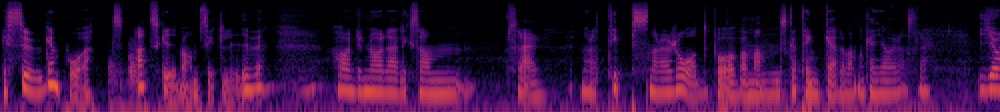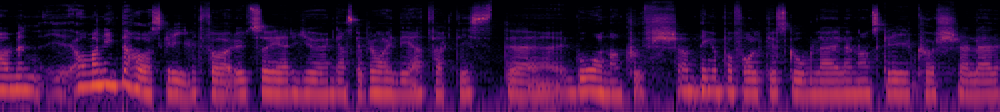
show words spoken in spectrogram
är sugen på att, att skriva om sitt liv. Mm. Har du några, liksom, sådär, några tips, några råd på vad man ska tänka eller vad man kan göra? Sådär? Ja, men eh, om man inte har skrivit förut så är det ju en ganska bra idé att faktiskt eh, gå någon kurs. Antingen på folkhögskola eller någon skrivkurs eller,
